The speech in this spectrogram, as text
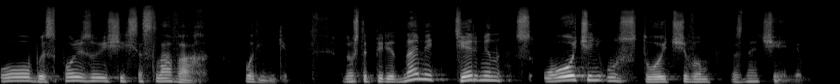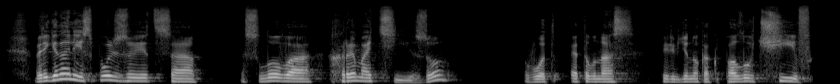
об использующихся словах в подлиннике. Потому что перед нами термин с очень устойчивым значением. В оригинале используется слово «хрематизо». Вот это у нас переведено как «получив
